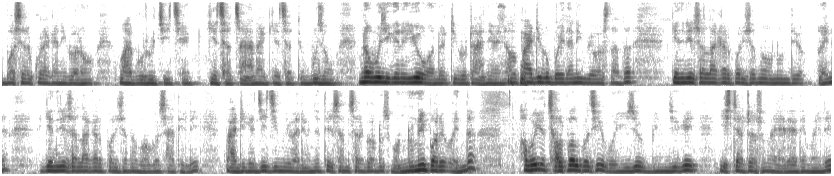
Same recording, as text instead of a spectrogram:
बसेर कुराकानी गरौँ उहाँको रुचि के छ चाहना के छ त्यो बुझौँ। नबुझिकन यो भनेर टिको टाँस्ने होइन। अब पार्टीको वैधानिक व्यवस्था त केन्द्रीय सल्लाहकार परिषदमा हुनुहुन्थ्यो होइन? केन्द्रीय सल्लाहकार परिषदमा भएको साथीले पार्टीका जे जिम्मेवारी हुन्छ त्यसअनुसार गर्नुहोस् भन्नु नै पऱ्यो होइन त। अब यो छलफलपछि हो हिजो भीमजीकै स्ट्याटसमा हेरेको थिएँ मैले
